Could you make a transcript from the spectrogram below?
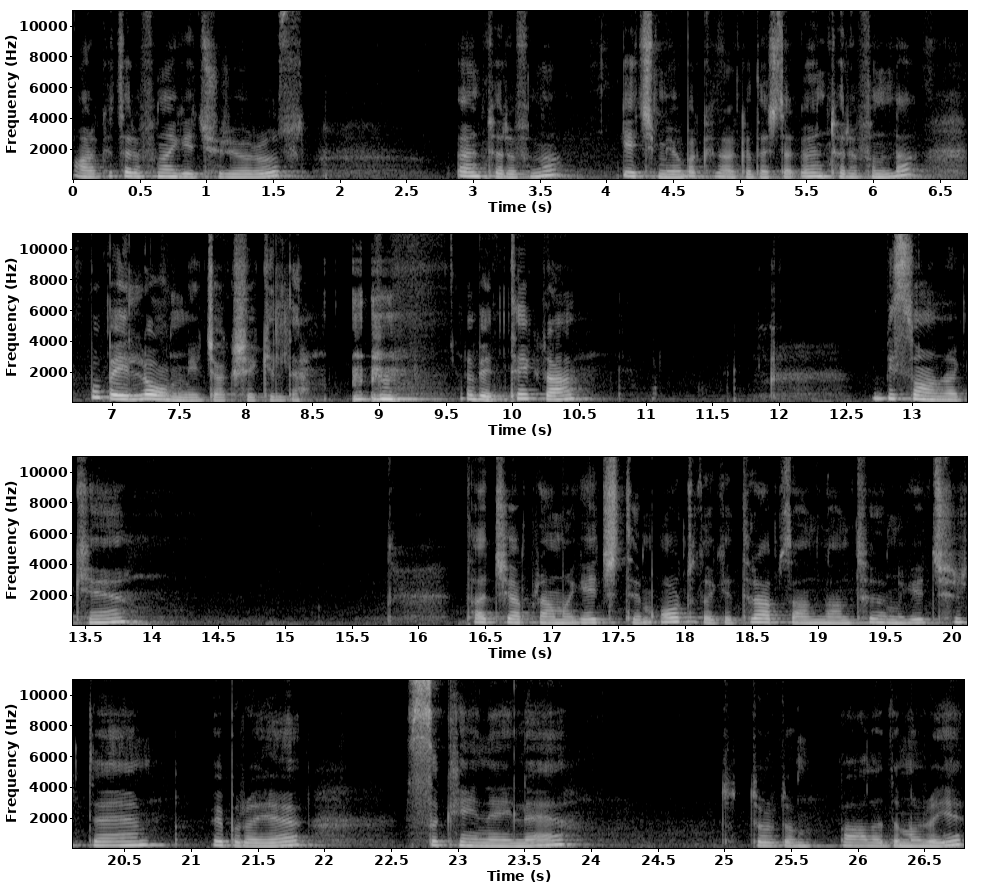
arka tarafına geçiriyoruz. Ön tarafına geçmiyor. Bakın arkadaşlar ön tarafında bu belli olmayacak şekilde. evet tekrar bir sonraki taç yaprağıma geçtim. Ortadaki trabzandan tığımı geçirdim ve buraya sık iğne ile tutturdum, bağladım orayı.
